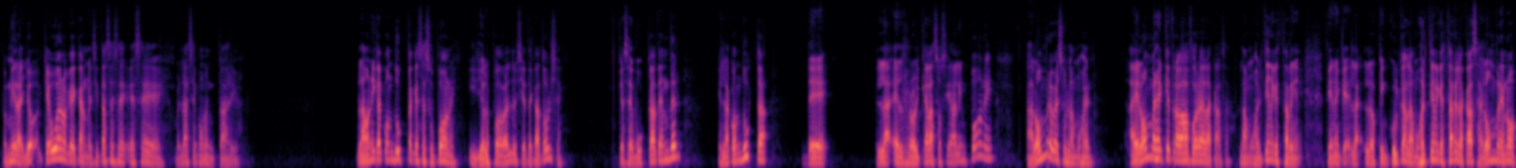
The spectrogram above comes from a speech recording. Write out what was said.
Pues mira, yo, qué bueno que Carmencita hace ese, ese, ¿verdad? ese comentario. La única conducta que se supone, y yo les puedo hablar del 714, que se busca atender, es la conducta de el rol que a la sociedad le impone al hombre versus la mujer. el hombre es el que trabaja fuera de la casa. La mujer tiene que estar en, tiene que, los que inculcan, la mujer tiene que estar en la casa, el hombre no.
